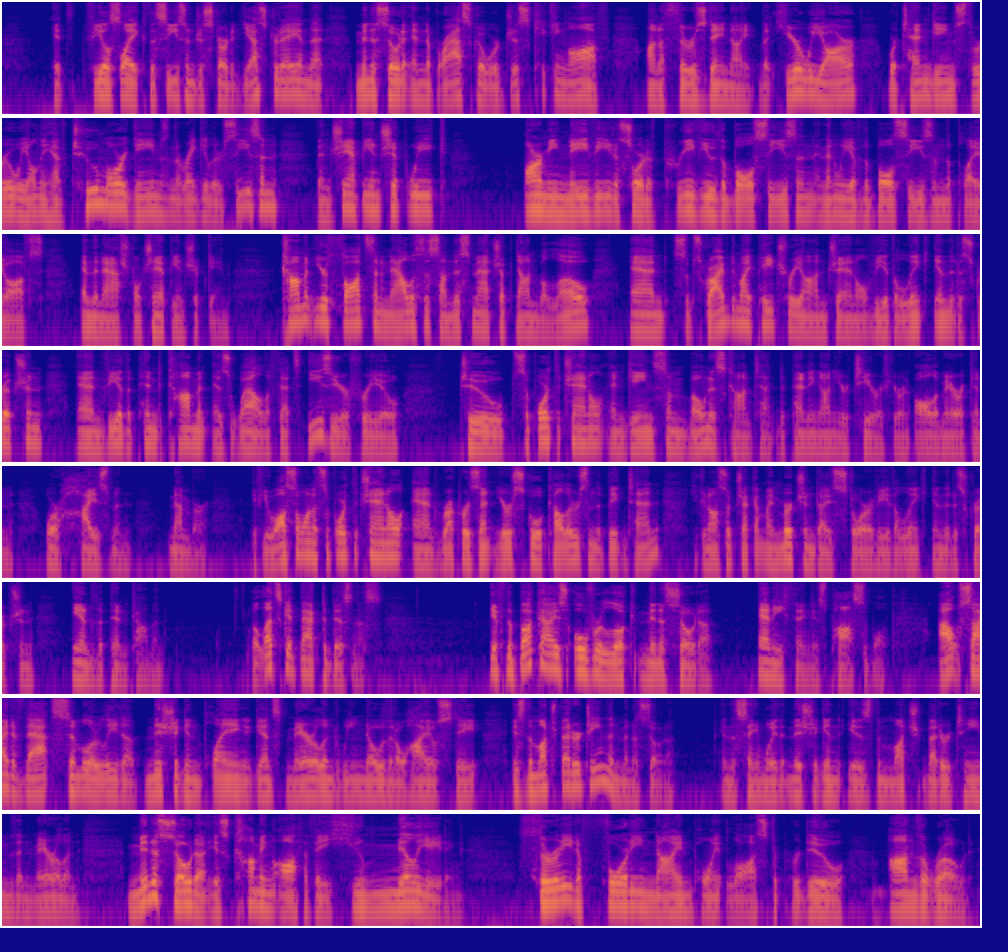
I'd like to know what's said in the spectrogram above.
It feels like the season just started yesterday and that Minnesota and Nebraska were just kicking off on a Thursday night. But here we are. We're 10 games through. We only have two more games in the regular season, then championship week, Army Navy to sort of preview the bowl season, and then we have the bowl season, the playoffs, and the national championship game. Comment your thoughts and analysis on this matchup down below, and subscribe to my Patreon channel via the link in the description and via the pinned comment as well, if that's easier for you to support the channel and gain some bonus content depending on your tier if you're an All American or Heisman member. If you also want to support the channel and represent your school colors in the Big Ten, you can also check out my merchandise store via the link in the description and the pinned comment. But let's get back to business. If the Buckeyes overlook Minnesota, anything is possible. Outside of that, similarly to Michigan playing against Maryland, we know that Ohio State is the much better team than Minnesota, in the same way that Michigan is the much better team than Maryland. Minnesota is coming off of a humiliating 30 to 49 point loss to Purdue on the road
